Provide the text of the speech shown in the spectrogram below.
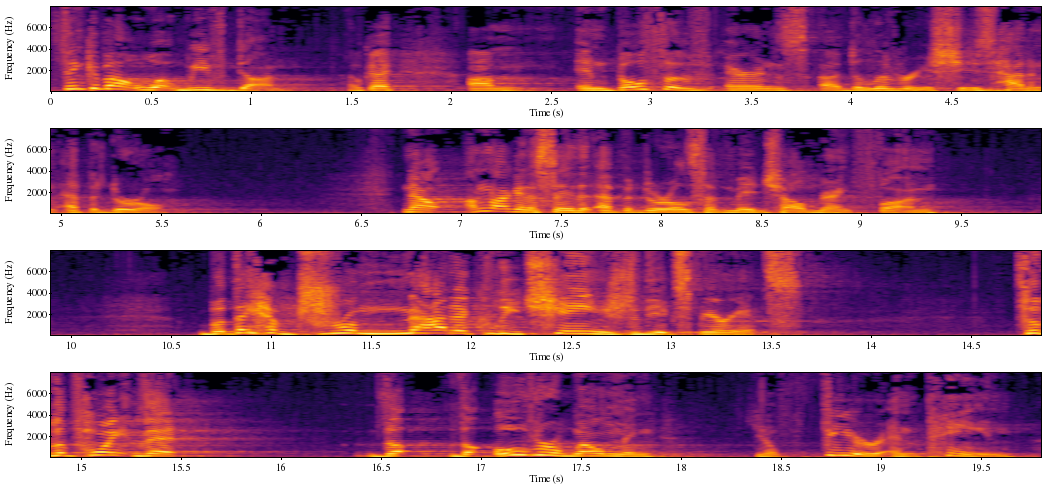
Think about what we've done. Okay? Um, in both of Erin's uh, deliveries, she's had an epidural. Now, I'm not going to say that epidurals have made childbearing fun, but they have dramatically changed the experience to the point that the, the overwhelming you know, fear and pain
